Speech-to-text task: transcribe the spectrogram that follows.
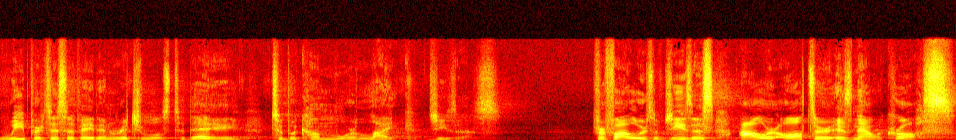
We participate in rituals today to become more like Jesus. For followers of Jesus, our altar is now a cross,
